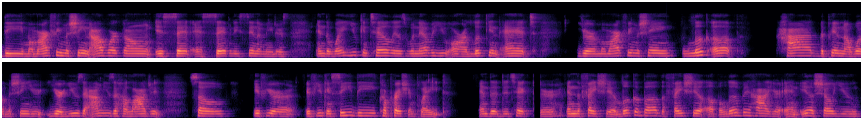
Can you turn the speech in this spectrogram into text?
The mammography machine I work on is set at 70 centimeters, And the way you can tell is whenever you are looking at your mammography machine, look up high depending on what machine you're, you're using. I'm using Hologic. So if you're if you can see the compression plate and the detector and the face shield, look above the face shield up a little bit higher and it'll show you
